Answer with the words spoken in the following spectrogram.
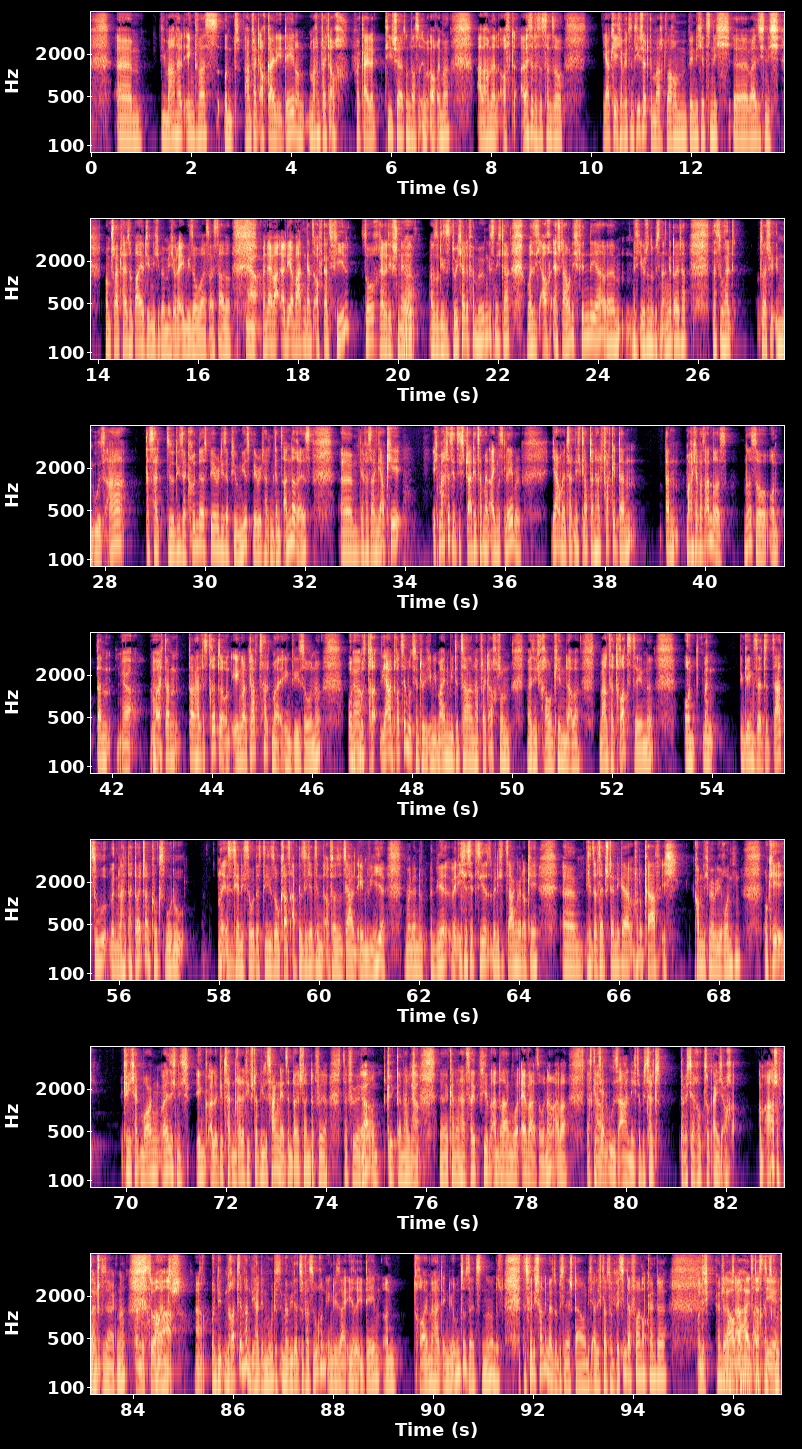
Ähm, die machen halt irgendwas und haben vielleicht auch geile Ideen und machen vielleicht auch geile T-Shirts und was auch immer, aber haben dann oft, weißt du, das ist dann so, ja, okay, ich habe jetzt ein T-Shirt gemacht, warum bin ich jetzt nicht, äh, weiß ich nicht, warum schreibt Tyson Biety nicht über mich oder irgendwie sowas, weißt du? Also, ja. man erwart die erwarten ganz oft ganz viel, so relativ schnell. Ja. Also dieses Durchhaltevermögen ist nicht da. Und was ich auch erstaunlich finde, ja, ähm, was ich eben schon so ein bisschen angedeutet habe, dass du halt zum Beispiel in den USA dass halt so dieser Gründerspirit, dieser Pionierspirit halt ein ganz anderer ist, ähm, der einfach sagen, ja, okay, ich mache das jetzt, ich starte jetzt halt mein eigenes Label. Ja, und wenn es halt nicht klappt, dann halt fuck it, dann dann mache ich halt was anderes. Ne, so, und dann ja, ja. mache ich dann, dann halt das dritte und irgendwann klappt es halt mal irgendwie so, ne? Und ja. muss ja, und trotzdem muss ich natürlich irgendwie meine Miete zahlen und habe vielleicht auch schon, weiß nicht, Frauen, Kinder, aber machen es halt trotzdem, ne? Und man, im Gegensatz dazu, wenn du halt nach Deutschland guckst, wo du Ne, es ist ja nicht so, dass die so krass abgesichert sind auf der sozialen Ebene wie hier. Ich meine, wenn du, wenn wir, wenn ich es jetzt hier, wenn ich jetzt sagen würde, okay, ähm, ich jetzt als selbstständiger Fotograf, ich komme nicht mehr über die Runden. Okay, kriege ich halt morgen, weiß ich nicht, also gibt's halt ein relativ stabiles Fangnetz in Deutschland dafür, dafür ja. ne? und kriegt dann halt, ja. äh, kann dann halt vier beantragen, whatever, so, ne? Aber das gibt's ja. ja in den USA nicht. Du bist halt, da bist du ja ruckzuck eigentlich auch am Arsch, auf Deutsch dann, gesagt, ne? Dann bist du am und, Arsch. Ja. Und, die, und trotzdem haben die halt den Mut, es immer wieder zu versuchen, irgendwie ihre Ideen und Träume halt irgendwie umzusetzen. Ne? Und das, das finde ich schon immer so ein bisschen erstaunlich. Also ich glaube, so ein bisschen davon oh. könnte. Und ich könnte glaube halt, dass die.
